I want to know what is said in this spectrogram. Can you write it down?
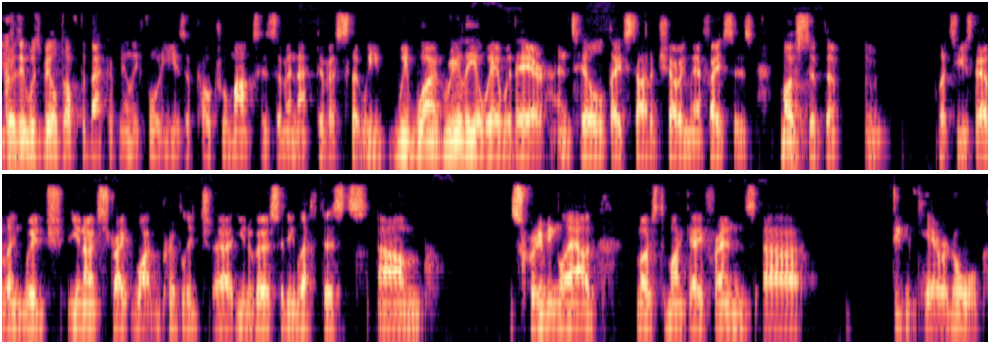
because it was built off the back of nearly 40 years of cultural Marxism and activists that we, we weren't really aware were there until they started showing their faces. Most of them, let's use their language, you know, straight, white, and privileged uh, university leftists, um, screaming loud. Most of my gay friends uh, didn't care at all.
